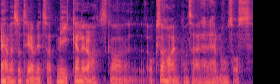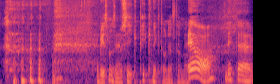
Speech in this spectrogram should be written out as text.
Även så trevligt så att Mikael och jag ska också ha en konsert här hemma hos oss. Det blir som en musikpicknick då nästan. Ja, lite...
